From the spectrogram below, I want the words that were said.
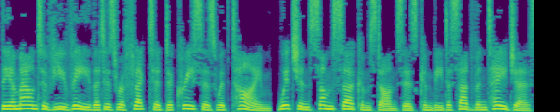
the amount of UV that is reflected decreases with time, which in some circumstances can be disadvantageous.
